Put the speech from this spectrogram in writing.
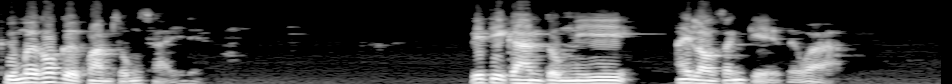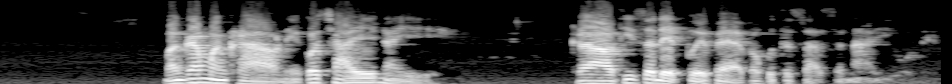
คือเมื่อเขาเกิดความสงสัยเนี่ย วิธีการตรงนี้ให้ลองสังเกตแต่ว่า บางครั้งบางคราวเนี่ยก็ใช้ในคราวที่เสด็จเผยแผ่พระพุทธศาสนาอยู่เนี่ย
